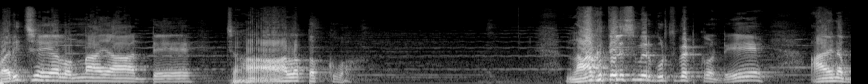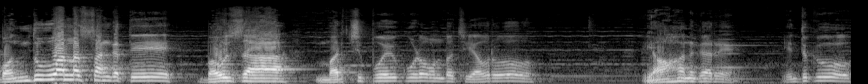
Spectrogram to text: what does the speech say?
పరిచయాలు ఉన్నాయా అంటే చాలా తక్కువ. నాకు తెలిసి మీరు గుర్తుపెట్టుకోండి. ఆయన బంధువు అన్న సంగతి బహుశా మర్చిపోయి కూడా ఉండొచ్చు. ఎవరు? యోహన్ గారే. ఎందుకు?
